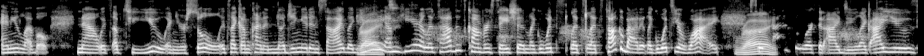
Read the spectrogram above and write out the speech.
any level. Now it's up to you and your soul. It's like I'm kind of nudging it inside, like, right. hey, I'm here. Let's have this conversation. Like, what's let's let's talk about it. Like, what's your why? Right. So that is the work that I do. Like I use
